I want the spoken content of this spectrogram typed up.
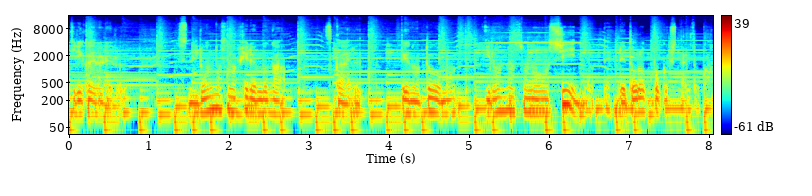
切り替えられるですね。いろんなそのフィルムが使えるっていうのともいろんなそのシーンによってレトロっぽくしたりとか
